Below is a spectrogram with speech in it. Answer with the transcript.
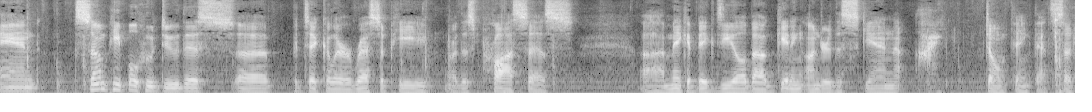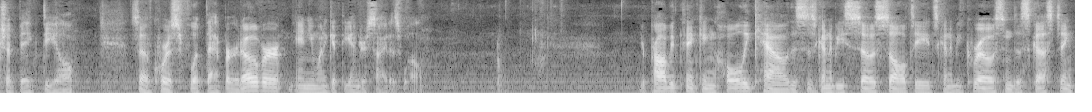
And some people who do this uh, particular recipe or this process uh, make a big deal about getting under the skin. I don't think that's such a big deal. So of course flip that bird over and you want to get the underside as well. You're probably thinking, holy cow, this is going to be so salty, it's going to be gross and disgusting.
